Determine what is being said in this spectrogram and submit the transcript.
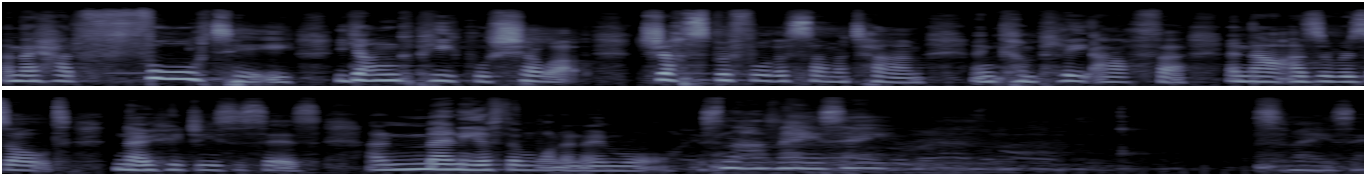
And they had 40 young people show up just before the summer term and complete Alpha. And now, as a result, know who Jesus is. And many of them want to know more. Isn't that amazing? It's amazing.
